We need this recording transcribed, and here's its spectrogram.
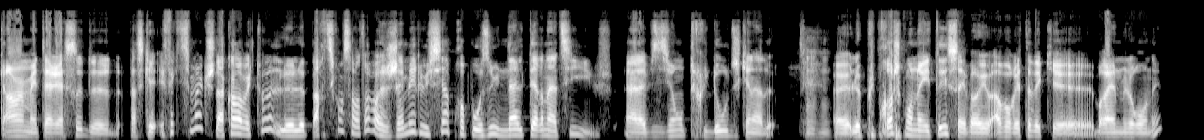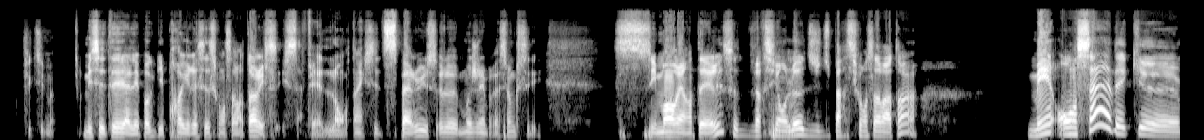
quand même intéressé de, de parce qu'effectivement, je suis d'accord avec toi, le, le, Parti conservateur n'a jamais réussi à proposer une alternative à la vision Trudeau du Canada. Mm -hmm. euh, le plus proche qu'on a été, ça va avoir été avec euh, Brian Mulroney. Effectivement. Mais c'était à l'époque des progressistes conservateurs et ça fait longtemps que c'est disparu. Ça, là. Moi, j'ai l'impression que c'est c'est mort et enterré, cette version-là mm -hmm. du, du, Parti conservateur. Mais on sent avec euh,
